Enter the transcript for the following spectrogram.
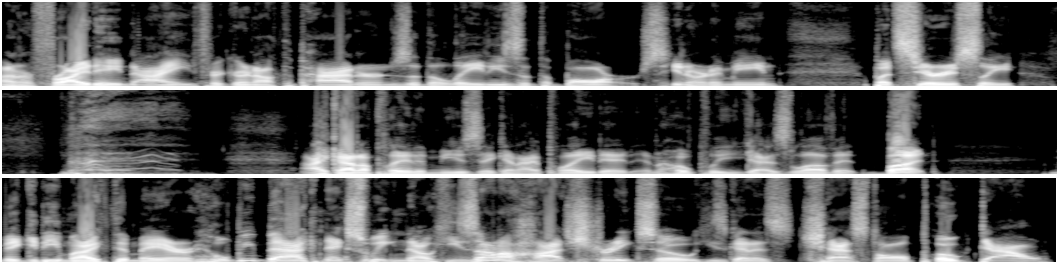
on a Friday night, figuring out the patterns of the ladies at the bars. You know what I mean? But seriously, I got to play the music, and I played it, and hopefully you guys love it. But Biggity Mike the Mayor, he'll be back next week. Now, he's on a hot streak, so he's got his chest all poked out.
